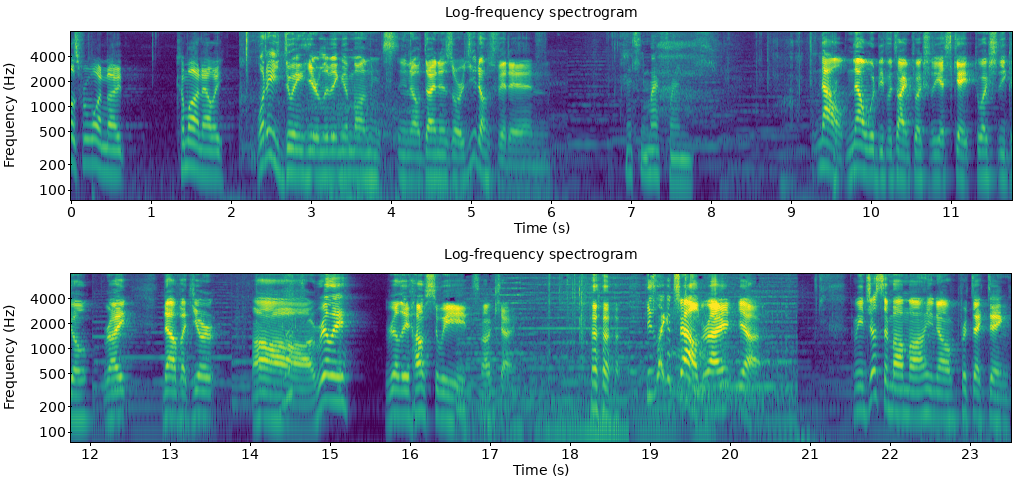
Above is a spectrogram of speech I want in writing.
Just for one night. Come on, Ellie. What are you doing here living amongst, you know, dinosaurs? You don't fit in. Missing my friends. Now, now would be the time to actually escape, to actually go, right? Now that you're... Oh, really? Really? How sweet. Okay. He's like a child, right? Yeah. I mean, just a mama, you know, protecting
